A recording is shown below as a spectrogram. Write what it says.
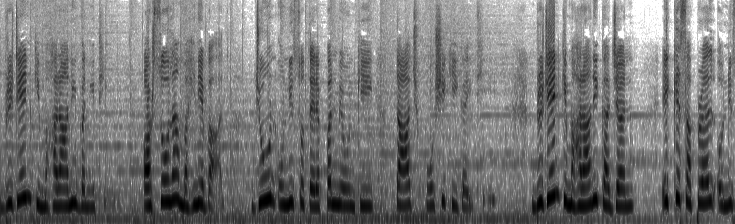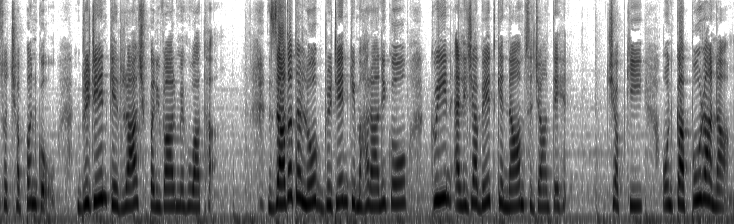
ब्रिटेन की महारानी बनी थी और 16 महीने बाद जून उन्नीस सौ तिरपन में उनकी ताजपोशी की गई थी। ब्रिटेन की महारानी का जन्म 21 अप्रैल 1956 को ब्रिटेन के राज परिवार में हुआ था। ज़्यादातर लोग ब्रिटेन की महारानी को क्वीन एलिजाबेथ के नाम से जानते हैं, जबकि उनका पूरा नाम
